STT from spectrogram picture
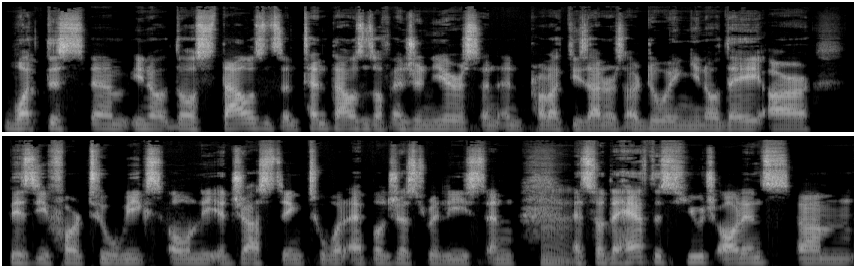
what this um, you know those thousands and ten thousands of engineers and, and product designers are doing you know they are busy for two weeks only adjusting to what apple just released. And mm. and so they have this huge audience um,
